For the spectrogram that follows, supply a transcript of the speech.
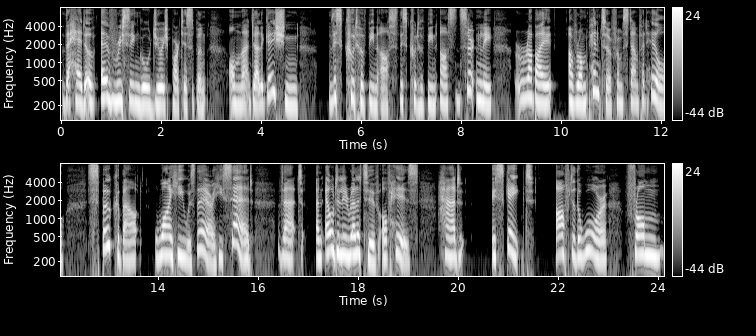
the head of every single Jewish participant on that delegation. This could have been us. This could have been us. And certainly Rabbi Avram Pinter from Stamford Hill spoke about why he was there. He said that an elderly relative of his had escaped after the war from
